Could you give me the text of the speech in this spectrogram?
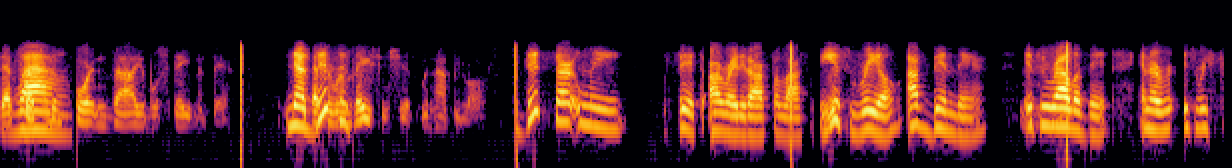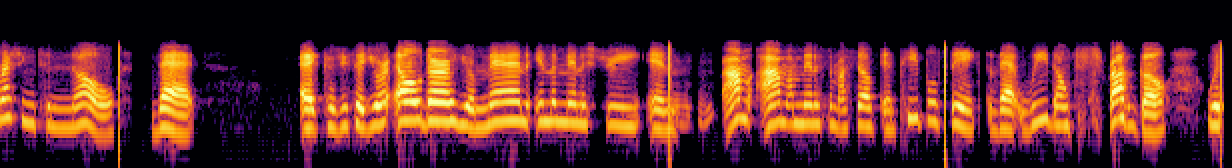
That's such an important, valuable statement there. now That this the is relationship would not be lost. this certainly fits our rated R philosophy. It's real. I've been there. It's mm-hmm. relevant, and it's refreshing to know that. Because you said you're elder, you're a man in the ministry, and Mhm. I'm I'm a minister myself, and people think that we don't struggle with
